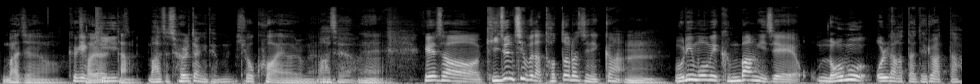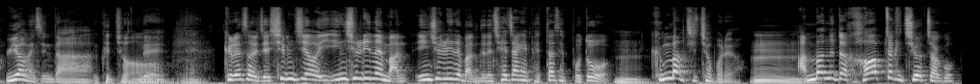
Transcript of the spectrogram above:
맞아요. 그게 저혈당. 기, 맞아, 저혈당이 되면 쇼크 와요, 이러면. 맞아요. 네. 그래서 기준치보다 더 떨어지니까 음. 우리 몸이 금방 이제 너무 올라갔다 내려왔다 위험해진다. 그렇죠. 네. 네. 그래서 이제 심지어 이 인슐린을 만 인슐린을 만드는 췌장의 베타 세포도 음. 금방 지쳐버려요. 음. 안 받는다 갑자기 지었자고.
